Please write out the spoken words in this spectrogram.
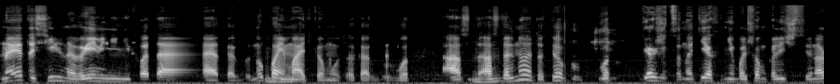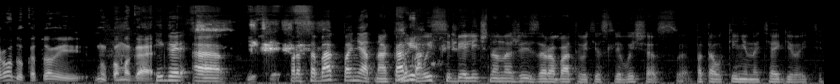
на это сильно времени не хватает, как бы, ну, поймать кому-то, как бы, вот. А mm-hmm. остальное это все, вот, держится на тех небольшом количестве народу, который, ну, помогает. Игорь, а про собак понятно, а как Мы... вы себе лично на жизнь зарабатываете, если вы сейчас потолки не натягиваете?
